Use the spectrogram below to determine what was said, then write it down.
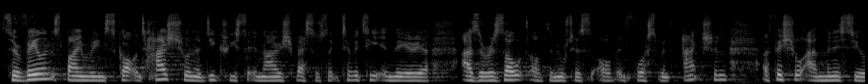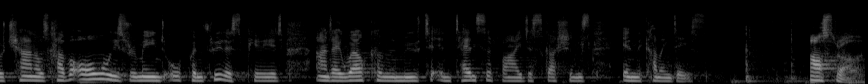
Surveillance by Marine Scotland Scotland has shown a decrease in Irish vessels activity in the area as a result of the notice of enforcement action. Official and ministerial channels have always remained open through this period and I welcome the move to intensify discussions in the coming days. Alistair Allen.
